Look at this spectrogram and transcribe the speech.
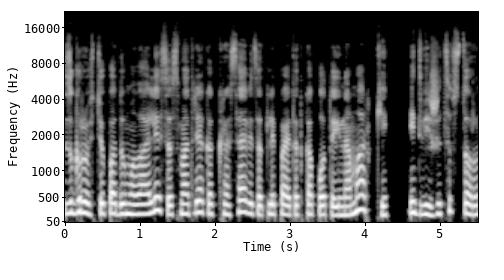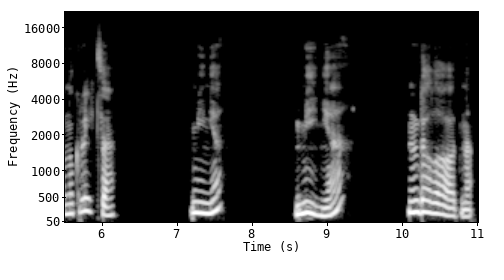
С грустью подумала Алиса, смотря, как красавец отлипает от капота иномарки и движется в сторону крыльца. «Меня? Меня? Да ладно.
